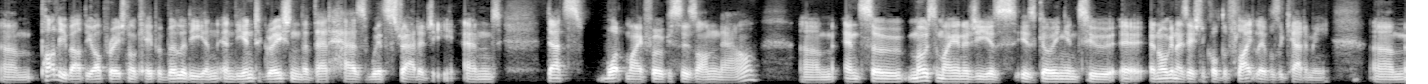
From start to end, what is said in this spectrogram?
um, partly about the operational capability and, and the integration that that has with strategy, and that's what my focus is on now. Um, and so most of my energy is is going into a, an organization called the Flight Levels Academy. Um,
